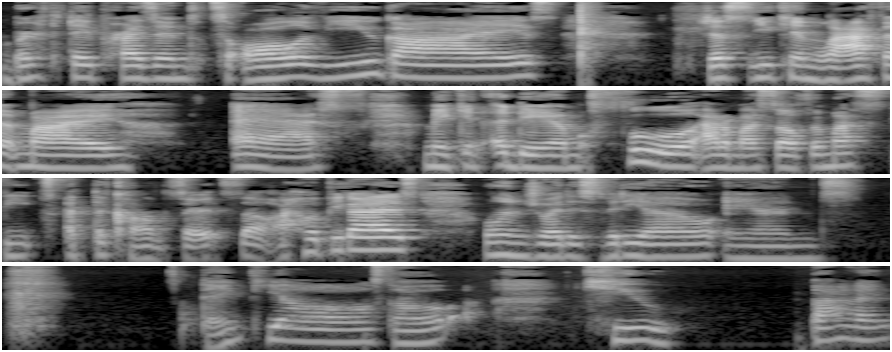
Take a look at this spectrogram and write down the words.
birthday present to all of you guys. Just you can laugh at my ass making a damn fool out of myself in my seats at the concert. So I hope you guys will enjoy this video and thank y'all. So cute. Bye.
